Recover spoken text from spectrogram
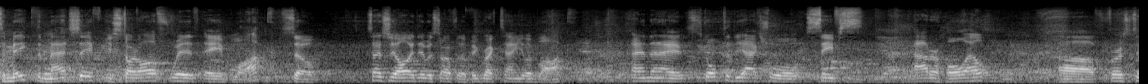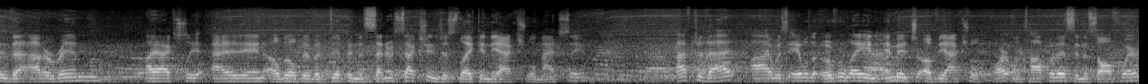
To make the match MagSafe, you start off with a block. So essentially all I did was start off with a big rectangular block. And then I sculpted the actual safe's outer hull out. Uh, first did the outer rim. I actually added in a little bit of a dip in the center section, just like in the actual match safe. After that, I was able to overlay an image of the actual part on top of this in the software,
